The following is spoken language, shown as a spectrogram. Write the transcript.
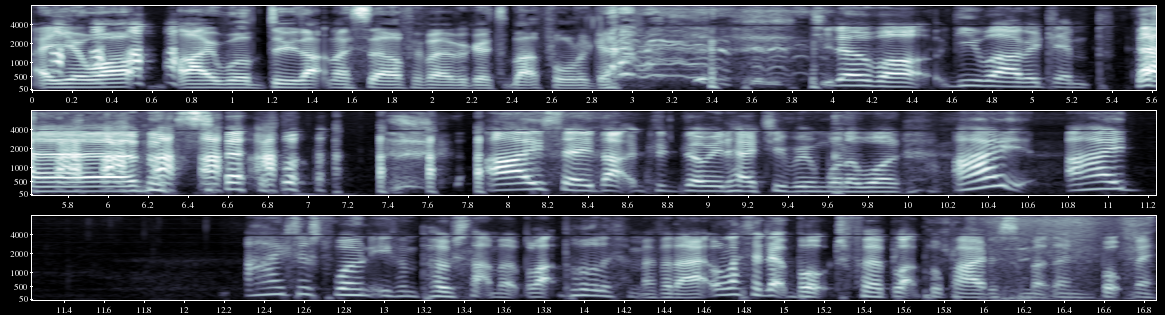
And you know what? I will do that myself if I ever go to Blackpool again. Do you know what? You are a dimp. Um, so I say that could go in Hetty Room 101. I, I, I just won't even post that I'm at Blackpool if I'm ever there, unless I get booked for Blackpool Pride or something. Then book me.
